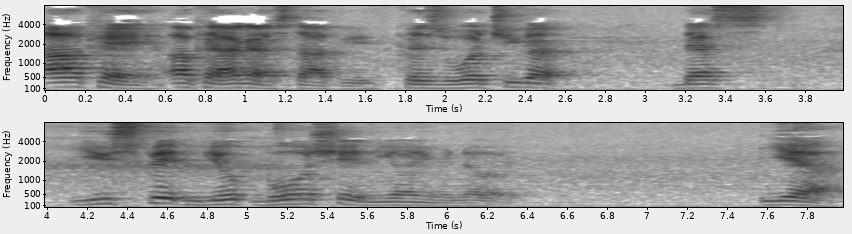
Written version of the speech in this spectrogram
Okay, okay, I gotta stop you because what you got, that's you spitting bu- bullshit and you don't even know it. Yeah,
